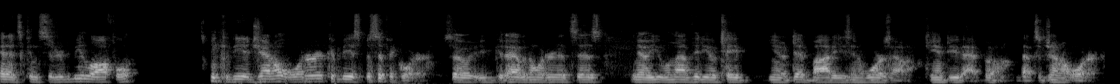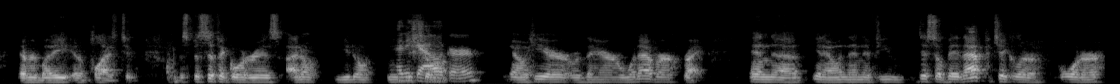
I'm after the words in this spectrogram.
and it's considered to be lawful it could be a general order it could be a specific order so you could have an order that says you know, you will not videotape, you know, dead bodies in a war zone. Can't do that. Boom. That's a general order. Everybody it applies to. The specific order is I don't, you don't need Eddie to Gallagher. show up, you know, here or there or whatever. Right. And, uh, you know, and then if you disobey that particular order,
